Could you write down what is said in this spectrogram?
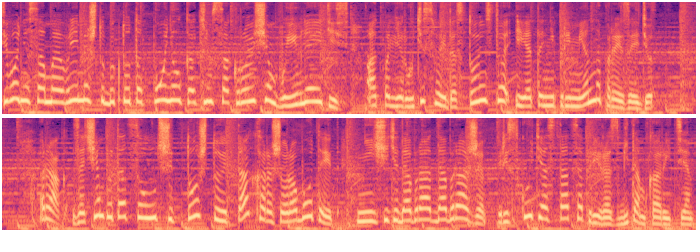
сегодня самое время, чтобы кто-то понял, каким сокровищем вы являетесь. Отполируйте свои достоинства, и это непременно произойдет. Рак, зачем пытаться улучшить то, что и так хорошо работает? Не ищите добра от добра же, рискуйте остаться при разбитом корыте.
